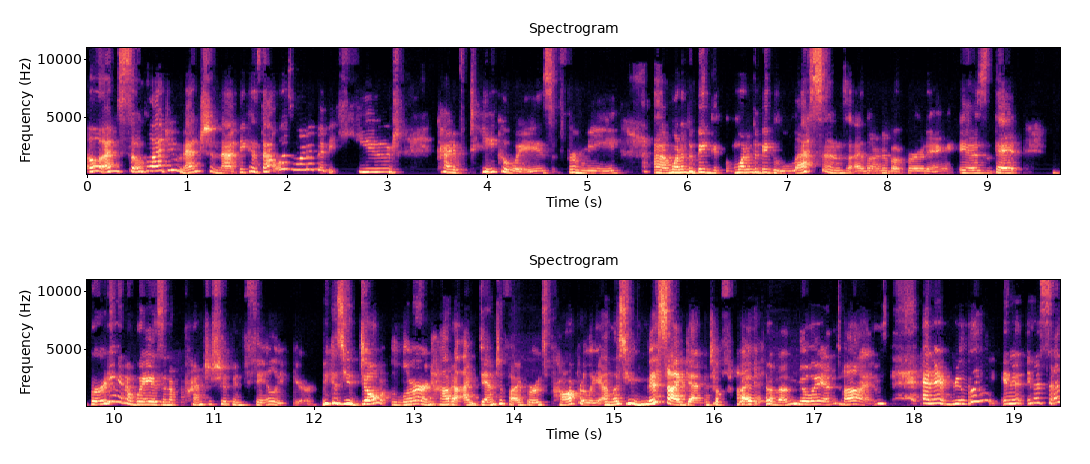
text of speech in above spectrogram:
Oh, I'm so glad you mentioned that because that was one of the huge kind of takeaways for me. Uh, one of the big one of the big lessons I learned about birding is that birding in a way is an apprenticeship in failure because you don't learn how to identify birds properly unless you misidentify them a million times. And it really, in a, in a sense,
